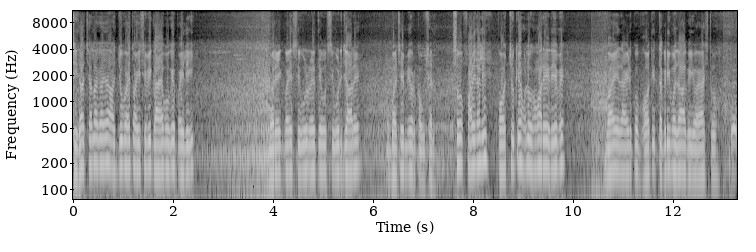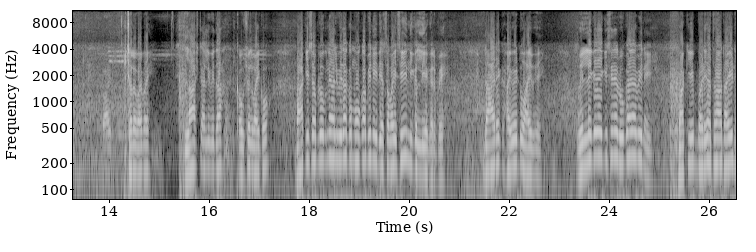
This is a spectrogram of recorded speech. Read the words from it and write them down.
सीधा चला गया। अज्जू भाई तो ऐसे भी गायब हो गए पहले ही। और एक भाई सिवुड़ रहते वो सिवुड़ जा रहे और बचे में और कौशल। सो so, फाइनली पहुँच चुके हैं हम लोग हमारे एरिया में। भाई राइड को बहुत ही तगड़ी मज़ा आ गई हो आज तो। चलो भाई भाई लास्ट अलविदा कौशल भाई को। बाकी सब लोग ने अलविदा का मौका भी नहीं दिया सब ऐसे ही निकल लिए घर पे। डायरेक्ट हाईवे टू हाईवे मिलने के लिए किसी ने रुकाया भी नहीं? बाकी बढ़िया था राइड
